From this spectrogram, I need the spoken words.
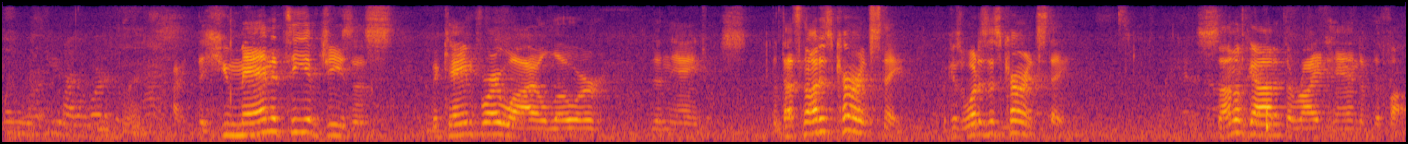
When you were by the word of his mouth. Right. The humanity of Jesus became for a while lower than the angels. But that's not his current state. Because what is his current state? Son of God at the right hand of the Father.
